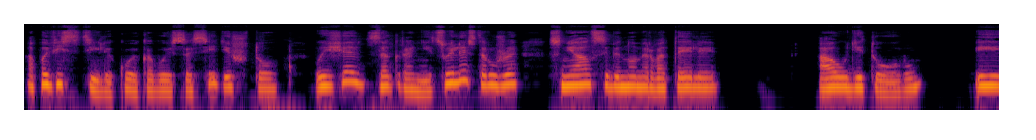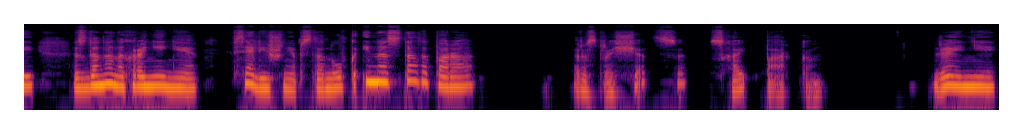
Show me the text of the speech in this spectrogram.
оповестили кое-кого из соседей, что уезжают за границу, и Лестер уже снял себе номер в отеле «Аудиторум», и сдана на хранение вся лишняя обстановка, и настала пора распрощаться с Хайд-парком. Дженни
